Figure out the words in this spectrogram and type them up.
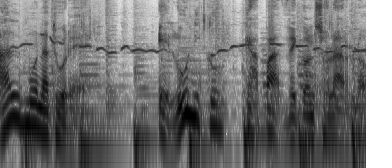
Almo Nature, el único capaz de consolarlo.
